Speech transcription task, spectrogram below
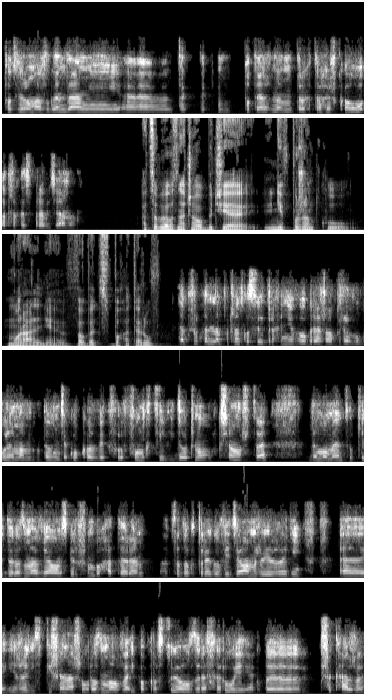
pod wieloma względami e, tak, takim potężnym, trochę, trochę szkołą, a trochę sprawdzianem. A co by oznaczało bycie nie w porządku moralnie wobec bohaterów? Na przykład na początku sobie trochę nie wyobrażam, że w ogóle mam pełnić jakąkolwiek funkcję widoczną w książce. Do momentu, kiedy rozmawiałam z pierwszym bohaterem, co do którego wiedziałam, że jeżeli, e, jeżeli spiszę naszą rozmowę i po prostu ją zreferuję, jakby przekażę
